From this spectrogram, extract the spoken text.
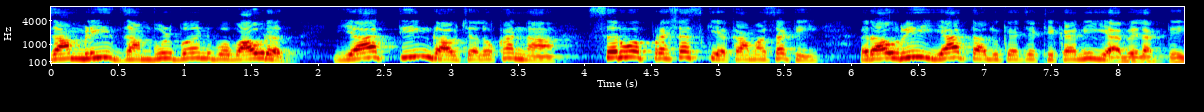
जांभळी जांभूळबन व वावरत या तीन गावच्या लोकांना सर्व प्रशासकीय कामासाठी रावरी या तालुक्याच्या ठिकाणी यावे लागते.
